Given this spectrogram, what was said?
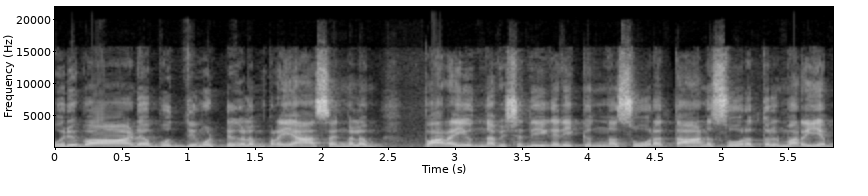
ഒരുപാട് ബുദ്ധിമുട്ടുകളും പ്രയാസങ്ങളും പറയുന്ന വിശദീകരിക്കുന്ന സൂറത്താണ് സൂറത്തുൽ മറിയം.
